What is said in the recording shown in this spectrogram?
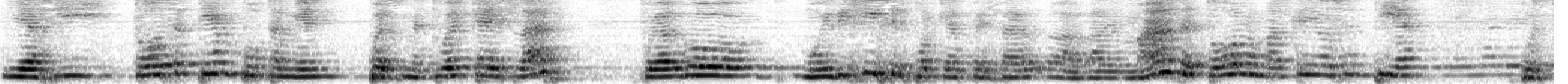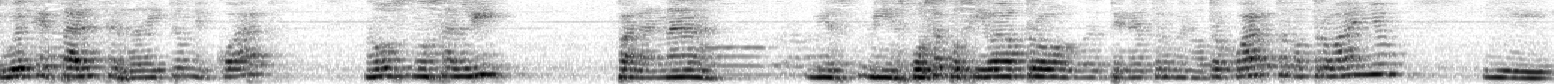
y así, todo ese tiempo también, pues me tuve que aislar. Fue algo muy difícil porque a pesar, además de todo lo mal que yo sentía, pues tuve que estar encerradito en mi cuarto. No, no salí para nada mi, esposa pues iba a otro, tenía otro, en otro cuarto, en otro baño, y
